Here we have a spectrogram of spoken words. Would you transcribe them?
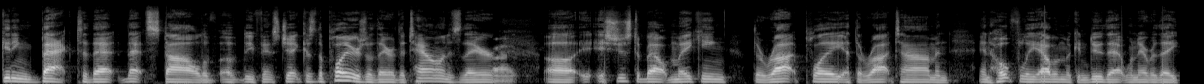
getting back to that that style of, of defense, Jake, because the players are there, the talent is there. Right. Uh, it's just about making the right play at the right time, and and hopefully Alabama can do that whenever they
